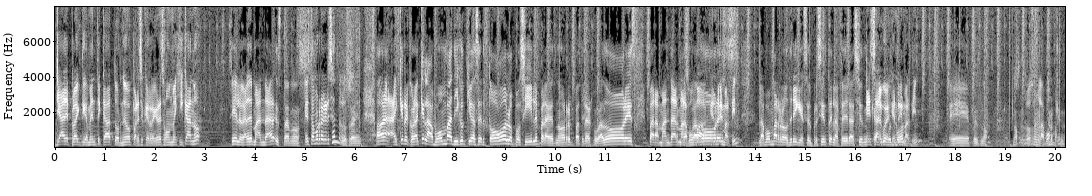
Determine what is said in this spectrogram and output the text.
ya de prácticamente cada torneo. Parece que regresa un mexicano. Sí, en lugar de mandar, estamos... Estamos regresando. Los traen. Ahora, hay que recordar que la bomba dijo que iba a hacer todo lo posible para no repatriar jugadores, para mandar más ¿La bomba jugadores. Henry Martín? La bomba Rodríguez, el presidente de la Federación ¿Es Mexicana algo de Henry. Martín? Eh, pues no. No, Los dos son la creo bomba. que no.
